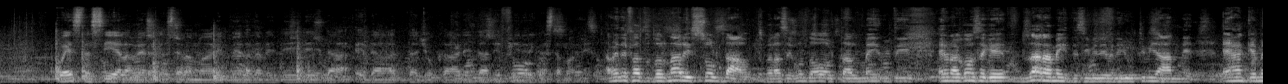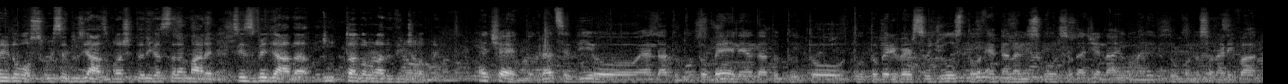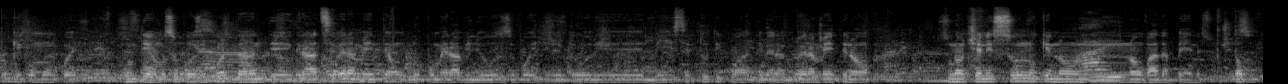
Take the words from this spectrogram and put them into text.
questa sì è la vera Castellammare, bella da vedere e da, da, giocare, da definire questa maglia. Avete fatto tornare il sold out per la seconda volta al Menti, è una cosa che raramente si vedeva negli ultimi anni, è anche merito vostro, questo entusiasmo, la città di Castellammare si è svegliata tutta colorata di giallo eh certo, grazie a Dio è andato tutto bene, è andato tutto, tutto, per il verso giusto e dall'anno scorso, da gennaio come hai detto tu, quando sono arrivato, che comunque puntiamo su cose importanti e grazie veramente a un gruppo meraviglioso, voi direttori, il mister, tutti quanti, veramente no, non c'è nessuno che non, non vada bene,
